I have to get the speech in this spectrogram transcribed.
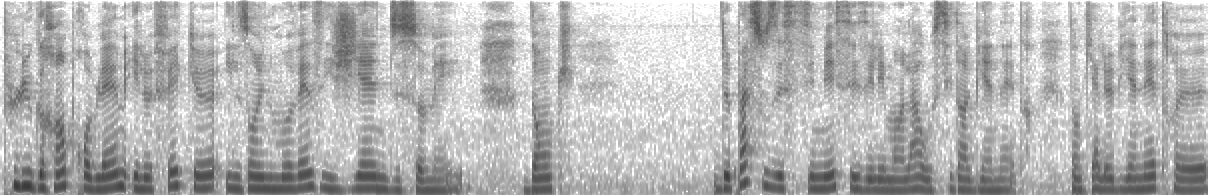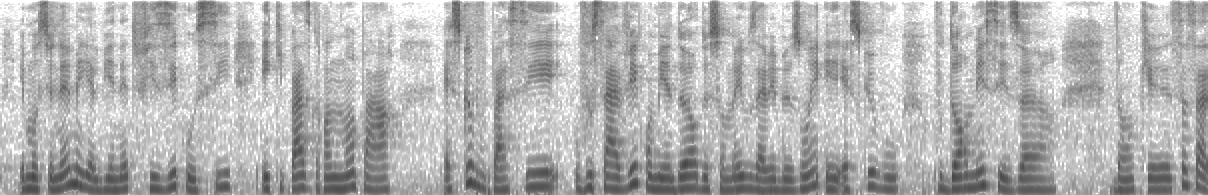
plus grand problème est le fait qu'ils ont une mauvaise hygiène du sommeil. Donc, de ne pas sous-estimer ces éléments-là aussi dans le bien-être. Donc, il y a le bien-être euh, émotionnel, mais il y a le bien-être physique aussi, et qui passe grandement par est-ce que vous passez, vous savez combien d'heures de sommeil vous avez besoin et est-ce que vous, vous dormez ces heures? Donc, euh, ça, ça,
